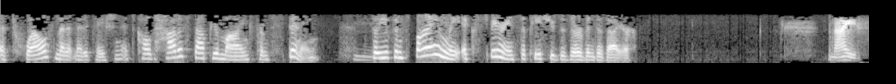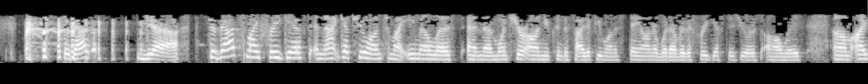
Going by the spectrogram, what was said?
a 12-minute meditation. It's called "How to Stop Your Mind from Spinning," Hmm. so you can finally experience the peace you deserve and desire. Nice. So that- Yeah. So that's my free gift, and that gets you onto my email list. And then once you're on, you can decide if you want to stay on or whatever. The free gift is yours always. Um, I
